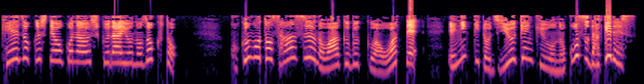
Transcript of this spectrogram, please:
継続して行う宿題を除くと、国語と算数のワークブックは終わって、絵日記と自由研究を残すだけです。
